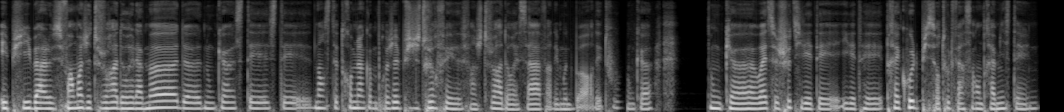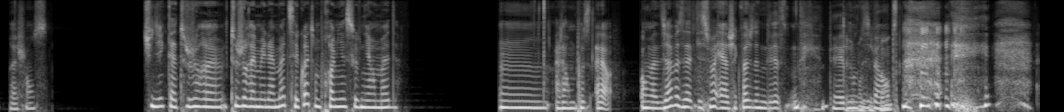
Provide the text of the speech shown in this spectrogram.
et puis, bah, le- enfin, moi, j'ai toujours adoré la mode, euh, donc euh, c'était, c'était, non, c'était trop bien comme projet. Puis j'ai toujours fait, enfin, j'ai toujours adoré ça, faire des mood boards et tout. Donc, euh, donc euh, ouais, ce shoot, il était, il était très cool. Puis surtout, le faire ça entre amis, c'était une vraie chance. Tu dis que tu as toujours, euh, toujours aimé la mode. C'est quoi ton premier souvenir mode? Hum, alors, on pose, alors, on m'a déjà posé cette question et à chaque fois, je donne des, des- des réponses réponses différentes.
